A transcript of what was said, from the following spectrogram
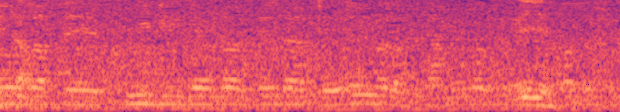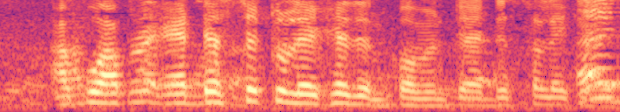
এটা। আপু আপনার অ্যাড্রেসটা একটু লিখে দেন কমেন্টে অ্যাড্রেসটা লিখে দেন।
